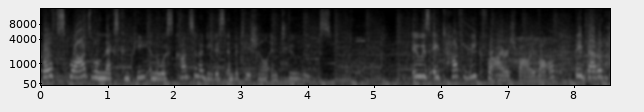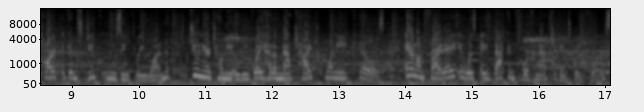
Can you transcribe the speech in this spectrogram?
Both squads will next compete in the Wisconsin Adidas Invitational in two weeks. It was a tough week for Irish volleyball. They battled hard against Duke, losing 3 1. Junior Toni Alugbue had a match high 20 kills. And on Friday, it was a back and forth match against Wake Forest.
